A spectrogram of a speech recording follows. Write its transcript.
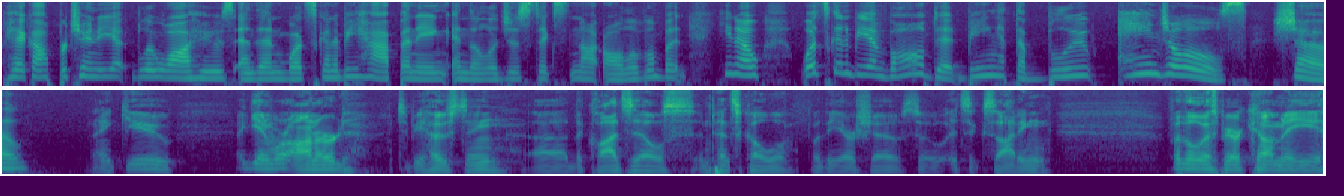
pick opportunity at Blue Wahoos, and then what's going to be happening and the logistics. Not all of them, but you know what's going to be involved at being at the Blue Angels show. Thank you. Again, we're honored to be hosting uh, the Clydesdales in Pensacola for the air show. So it's exciting for the Lewis Bear Company,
